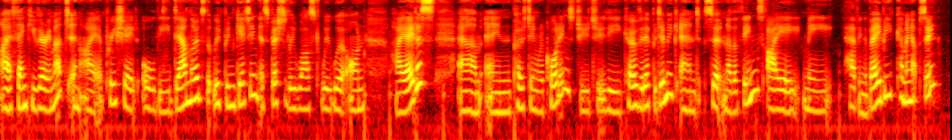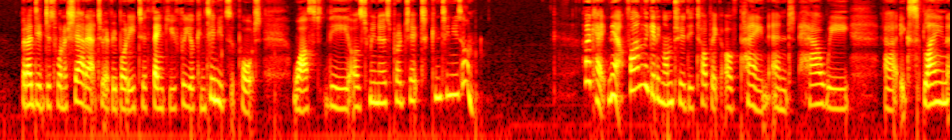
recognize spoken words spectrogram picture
I thank you very much and I appreciate all the downloads that we've been getting, especially whilst we were on hiatus um, and posting recordings due to the COVID epidemic and certain other things, i.e., me having a baby coming up soon. But I did just want to shout out to everybody to thank you for your continued support whilst the Ostomy Nurse project continues on. Okay, now finally getting on to the topic of pain and how we uh, explain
